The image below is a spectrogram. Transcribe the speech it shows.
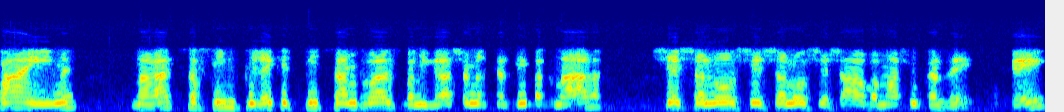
2000, מראט סאפין פירק את פיט סמפראס במגרש המרכזי בגמר, 6-3, 6-3, 6-4, משהו כזה, אוקיי?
